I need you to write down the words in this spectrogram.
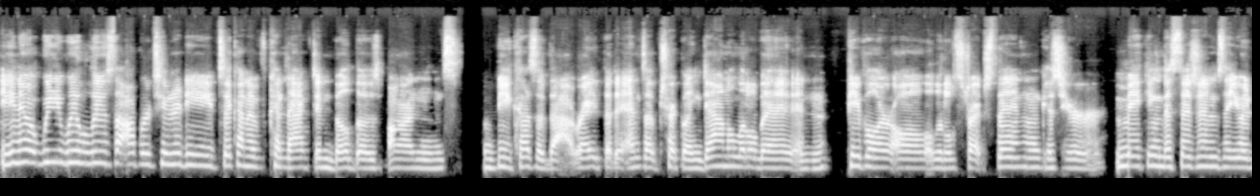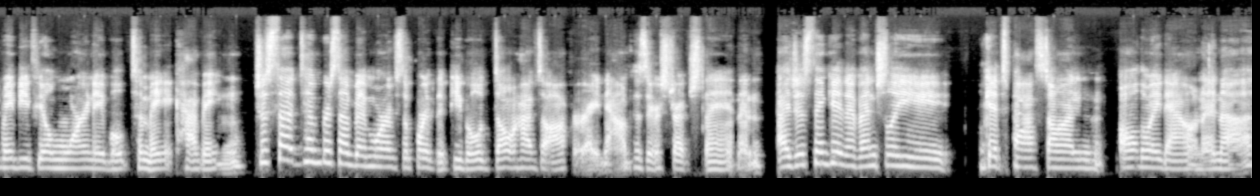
you know, we, we lose the opportunity to kind of connect and build those bonds because of that, right? That it ends up trickling down a little bit and people are all a little stretched thin because you're making decisions that you would maybe feel more enabled to make having just that 10% bit more of support that people don't have to offer right now because they're stretched thin. And I just think it eventually gets passed on all the way down. And uh,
